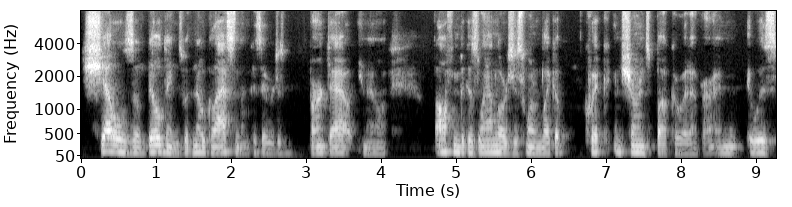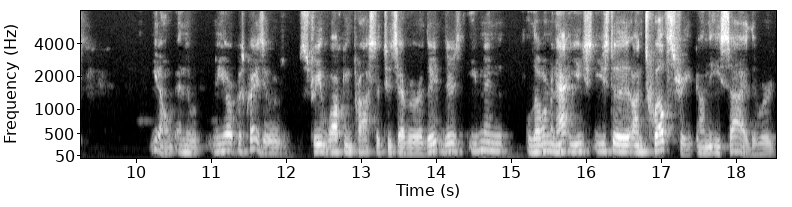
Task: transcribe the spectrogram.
shells of buildings with no glass in them because they were just burnt out you know often because landlords just wanted like a quick insurance buck or whatever. And it was you know and the, new york was crazy. There were street walking prostitutes everywhere. There, there's even in lower manhattan you used to on 12th street on the east side there were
